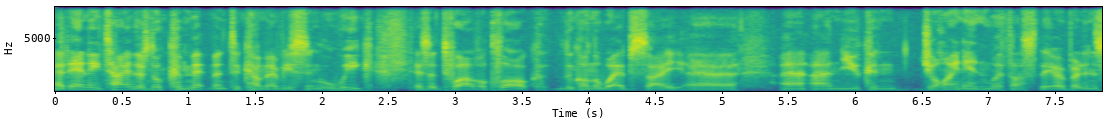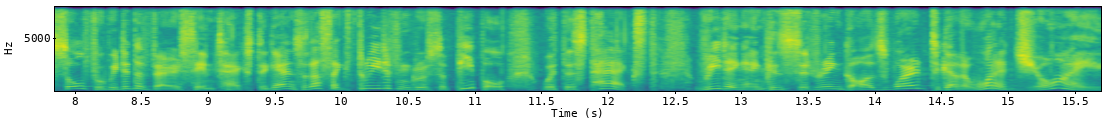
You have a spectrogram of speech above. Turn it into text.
at any time. There's no commitment to come every single week. It's at 12 o'clock. Look on the website uh, and you can join in with us there. But in Soul Food, we did the very same text text again. So that's like three different groups of people with this text, reading and considering God's word together. What a joy!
